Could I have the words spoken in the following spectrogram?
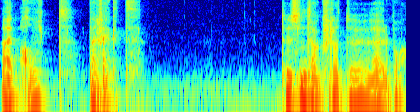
er alt perfekt. Tusen takk for at du hører på.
